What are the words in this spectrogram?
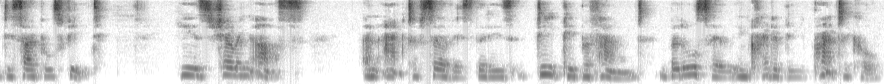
disciples' feet, he is showing us an act of service that is deeply profound, but also incredibly practical.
